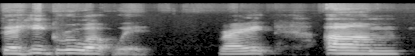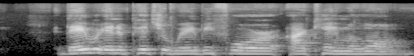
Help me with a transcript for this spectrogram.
that he grew up with, right? Um, they were in a picture way before I came along.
